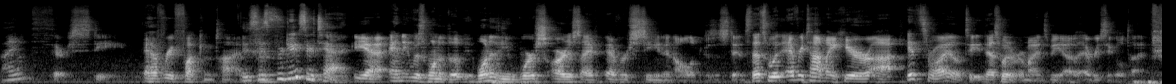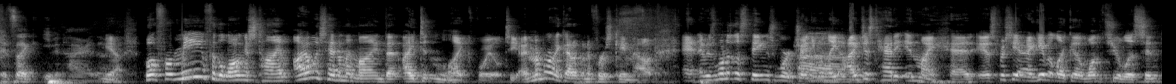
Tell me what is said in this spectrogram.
I am thirsty. Every fucking time. This is producer tag. Yeah, and it was one of the one of the worst artists I've ever seen in all of existence. That's what every time I hear uh, it's royalty, that's what it reminds me of every single time. It's like even higher though. Yeah, but for me, for the longest time, I always had in my mind that I didn't like royalty. I remember I got it when it first came out, and it was one of those things where genuinely Um. I just had it in my head. Especially, I gave it like a once you listen,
